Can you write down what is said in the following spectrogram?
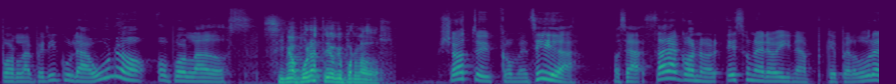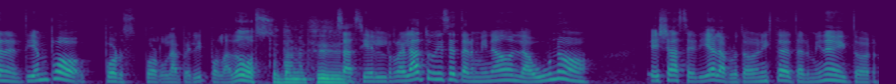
por la película 1 o por la 2? Si me apuraste, digo que por la 2. Yo estoy convencida. O sea, Sarah Connor es una heroína que perdura en el tiempo por, por la peli por la 2. Totalmente, sí, O sea, si el relato hubiese terminado en la 1, ella sería la protagonista de Terminator.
